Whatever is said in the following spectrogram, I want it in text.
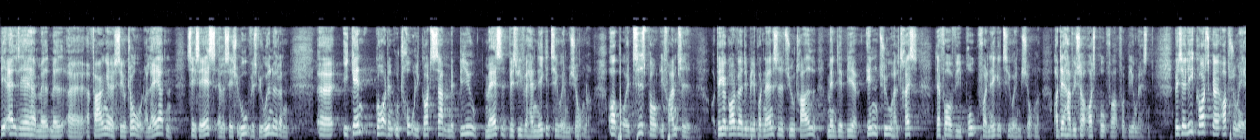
det er alt det her med, med øh, at fange CO2 og lagre den, CCS eller CCU, hvis vi udnytter den. Øh, igen går den utrolig godt sammen med biomasse, hvis vi vil have negative emissioner. Og på et tidspunkt i fremtiden, og Det kan godt være, at det bliver på den anden side 2030, men det bliver inden 2050, der får vi brug for negative emissioner. Og der har vi så også brug for, for biomassen. Hvis jeg lige kort skal opsummere.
